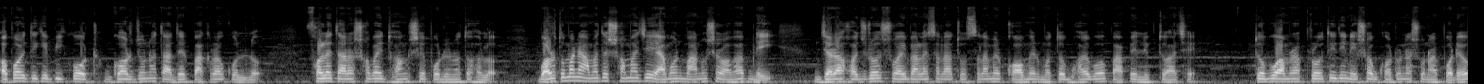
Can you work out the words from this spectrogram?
অপরদিকে বিকট গর্জনা তাদের পাকড়াও করল, ফলে তারা সবাই ধ্বংসে পরিণত হলো। বর্তমানে আমাদের সমাজে এমন মানুষের অভাব নেই, যারা হজরত সোয়াইব আলাহ সাল্লাতামের কমের মতো ভয়াবহ পাপে লিপ্ত আছে। তবু আমরা প্রতিদিন এসব ঘটনা শোনার পরেও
